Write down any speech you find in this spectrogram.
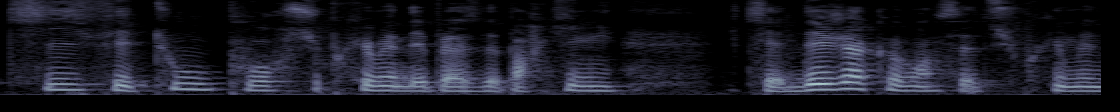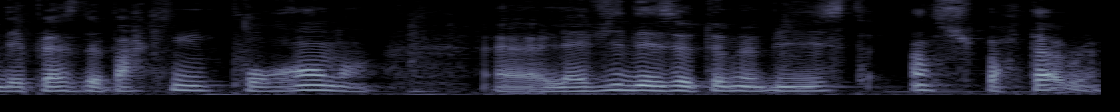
qui fait tout pour supprimer des places de parking, qui a déjà commencé à supprimer des places de parking pour rendre la vie des automobilistes insupportable,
